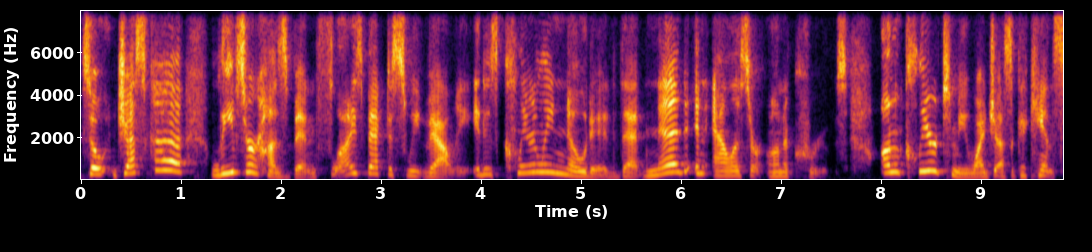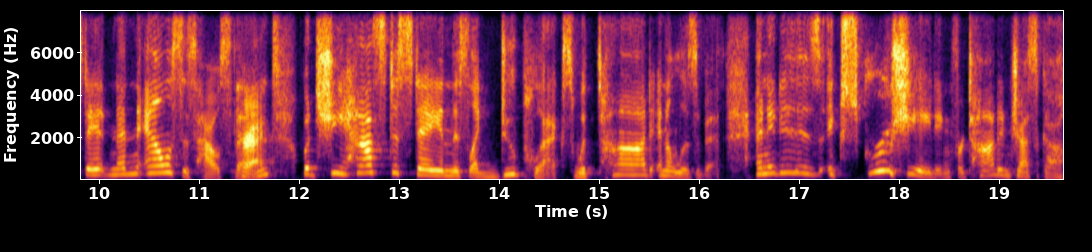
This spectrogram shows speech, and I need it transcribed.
So Jessica leaves her husband, flies back to Sweet Valley. It is clearly noted that Ned and Alice are on a cruise. Unclear to me why Jessica can't stay at Ned and Alice's house then, Correct. but she has to stay in this like duplex with Todd and Elizabeth. And it is excruciating for Todd and Jessica,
